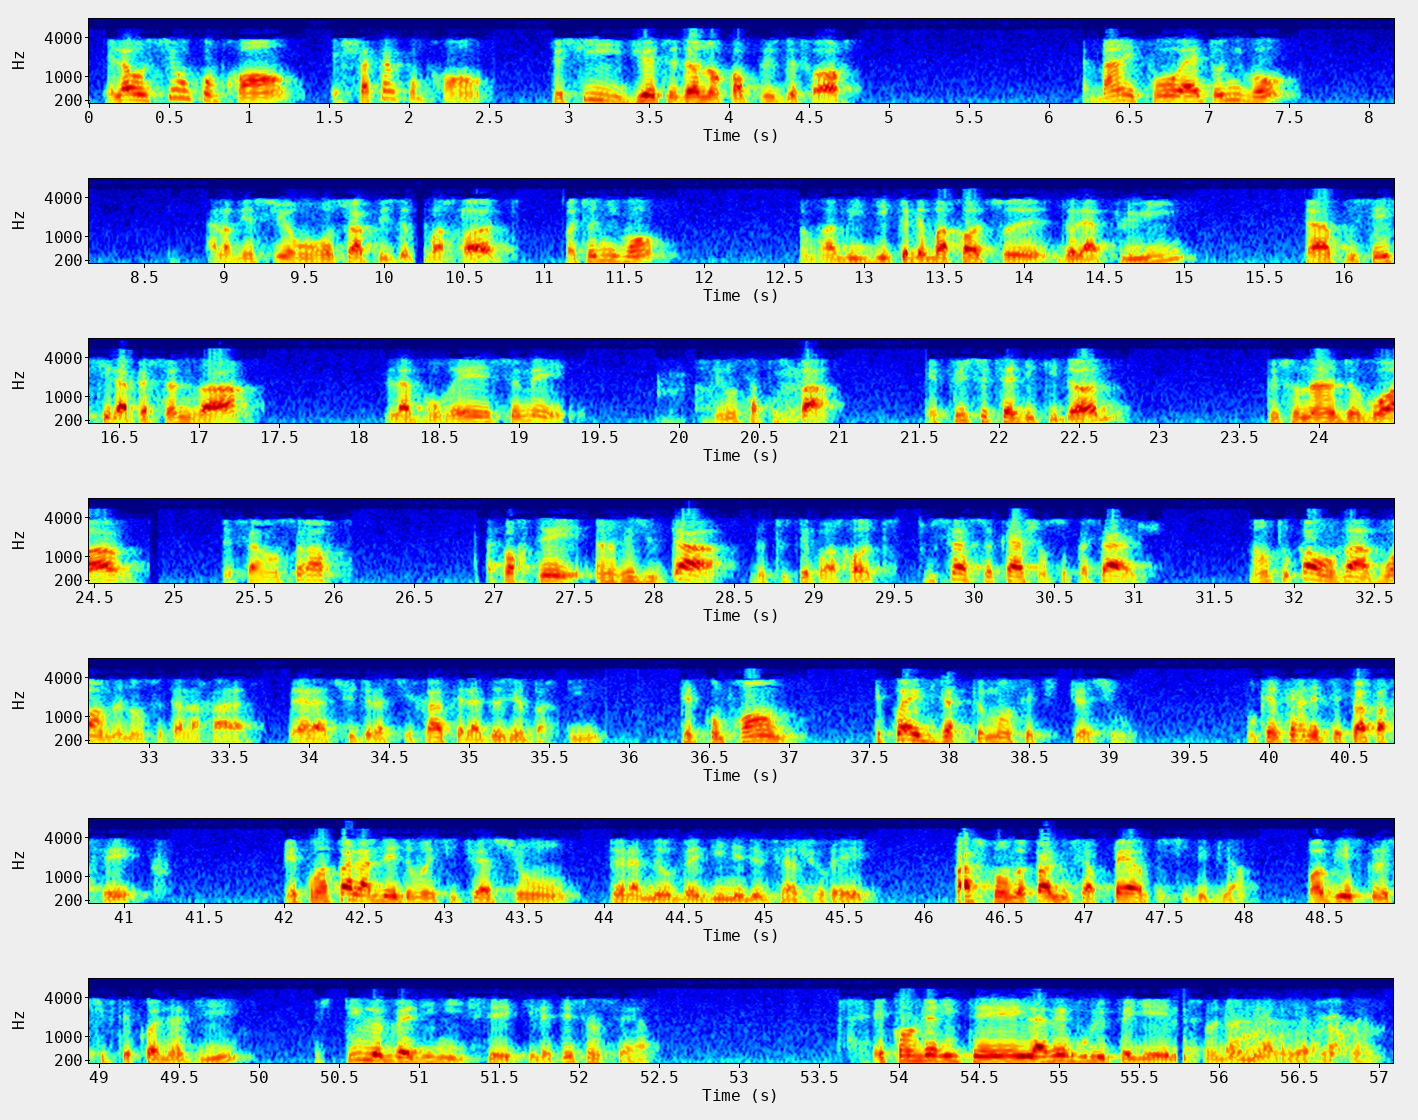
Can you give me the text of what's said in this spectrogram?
Et là aussi, on comprend, et chacun comprend, que si Dieu te donne encore plus de force, eh ben, il faut être au niveau. Alors, bien sûr, on reçoit plus de brachot, faut être au niveau. Comme Rabbi dit que les brachot, de la pluie, va pousser si la personne va labourer et semer. Sinon, ça pousse pas. Et plus ce tzaddik qui donne, plus on a un devoir de faire en sorte d'apporter un résultat de toutes ces brachot. Tout ça se cache en ce passage. Mais en tout cas, on va avoir maintenant cette halakha. C'est la suite de la sikha, c'est la deuxième partie. C'est de comprendre c'est quoi exactement cette situation Pour quelqu'un n'était pas parfait, mais qu'on va pas l'amener devant une situation de l'amener au Bedin et de le faire jurer, parce qu'on ne veut pas lui faire perdre ici des biens. Pas oublier ce que le Siftekon a dit, si le Bedin sait qu'il était sincère, et qu'en vérité, il avait voulu payer la semaine dernière, il y a deux semaines,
